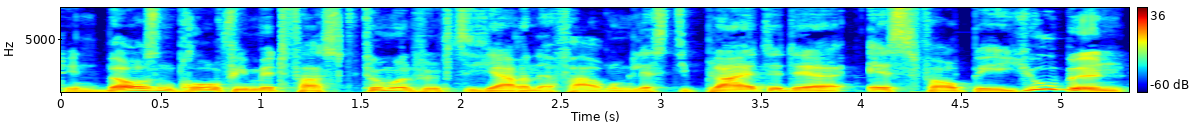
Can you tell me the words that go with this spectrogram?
Den Börsenprofi mit fast 55 Jahren Erfahrung lässt die Pleite der SVB jubeln.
